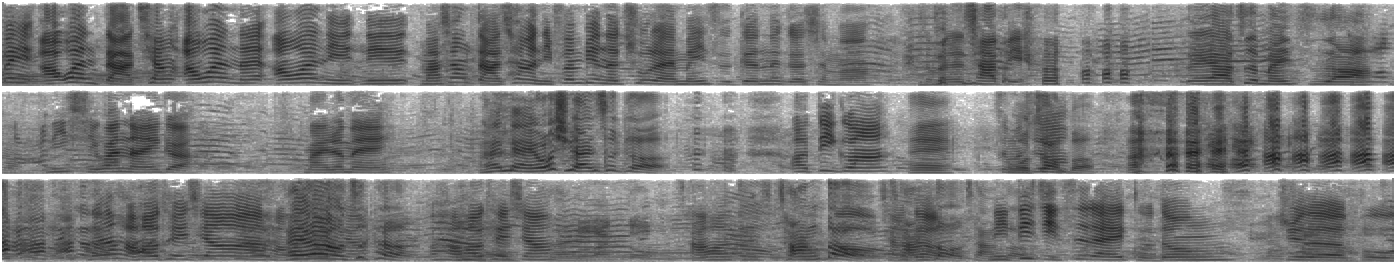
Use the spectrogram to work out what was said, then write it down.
被阿万打枪，阿万来，阿万你你马上打枪，你分辨得出来梅子跟那个什么 什么的差别？对呀、啊，这梅子啊，你喜欢哪一个？买了没？还没，我喜欢这个。啊，地瓜。哎，怎么我种的。那要好好推销啊！好好哎呦，这个，好好推销。好好推销。长豆，长豆，长豆。你第几次来股东俱乐部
